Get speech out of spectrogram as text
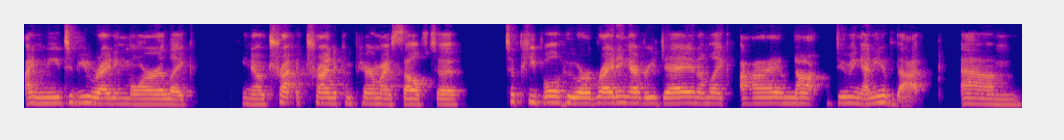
I need to be writing more, like, you know, try, trying to compare myself to to people who are writing every day. And I'm like, I am not doing any of that. Um,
